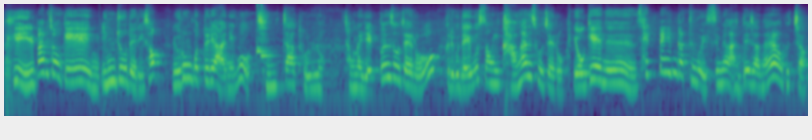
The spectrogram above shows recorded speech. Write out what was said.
그 일반적인 인조 대리석 이런 것들이 아니고 진짜 돌로 정말 예쁜 소재로 그리고 내구성이 강한 소재로. 여기에는 색배임 같은 거 있으면 안 되잖아요. 그쵸?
